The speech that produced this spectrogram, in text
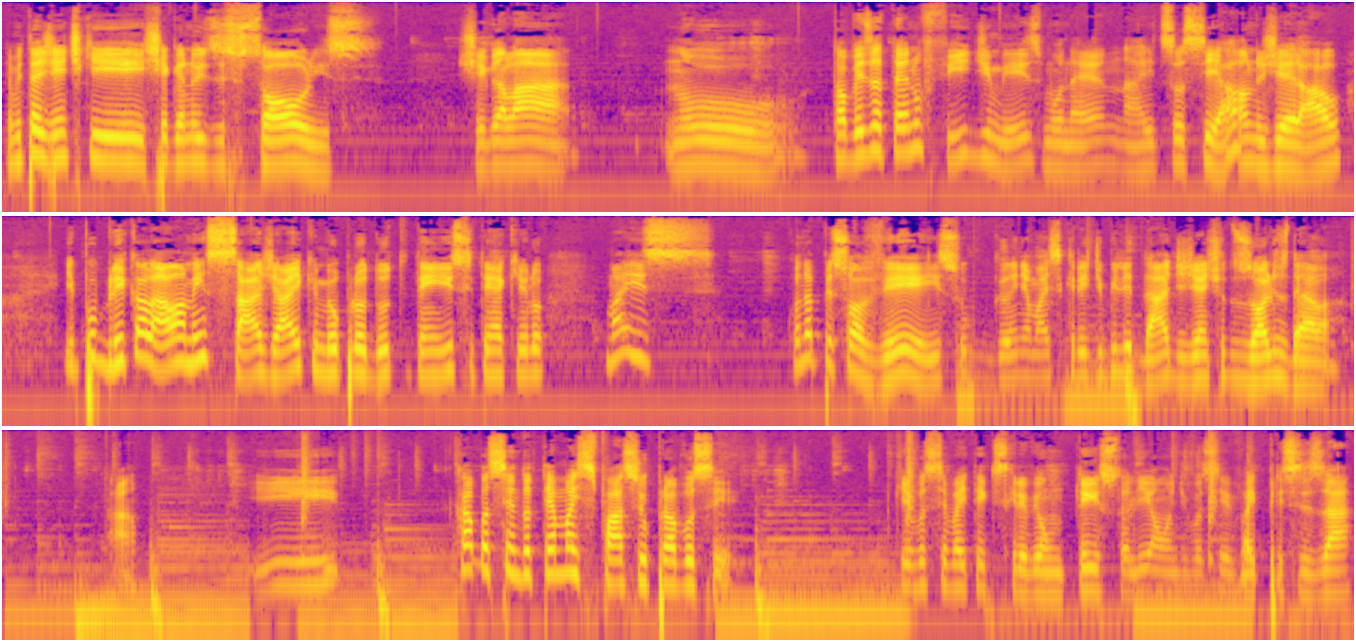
Tem muita gente que chega nos stories, chega lá no talvez até no feed mesmo, né, na rede social no geral, e publica lá uma mensagem, ai que o meu produto tem isso e tem aquilo, mas quando a pessoa vê, isso ganha mais credibilidade diante dos olhos dela, tá? E acaba sendo até mais fácil para você, porque você vai ter que escrever um texto ali onde você vai precisar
